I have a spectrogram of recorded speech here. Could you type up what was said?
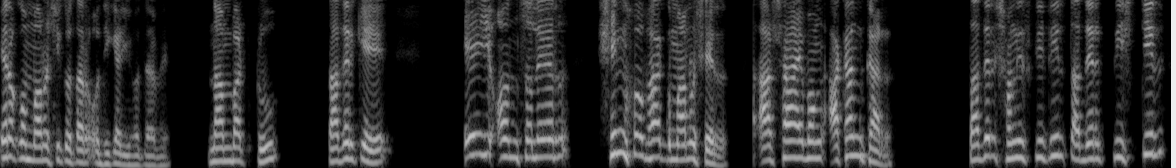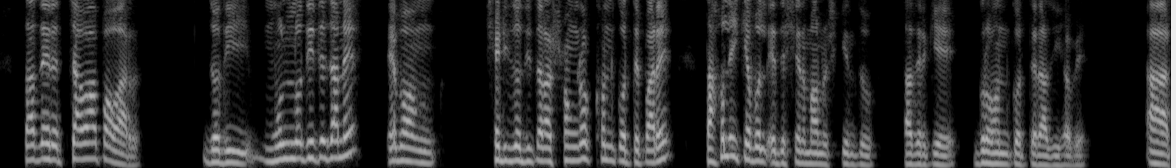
এরকম মানসিকতার অধিকারী হতে হবে। নাম্বার টু, তাদেরকে এই অঞ্চলের সিংহভাগ মানুষের আশা এবং আকাঙ্ক্ষার, তাদের সংস্কৃতির, তাদের কৃষ্টির, তাদের চাওয়া পাওয়ার যদি মূল্য দিতে জানে এবং সেটি যদি তারা সংরক্ষণ করতে পারে, তাহলেই কেবল এদেশের মানুষ কিন্তু তাদেরকে গ্রহণ করতে রাজি হবে। আর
